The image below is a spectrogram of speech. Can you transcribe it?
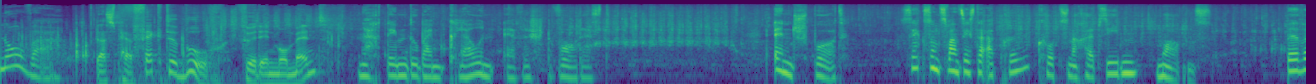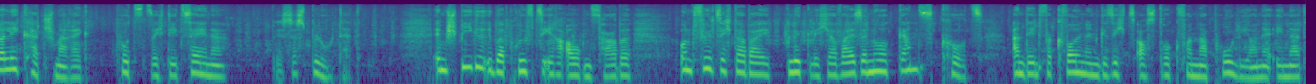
Nova. Das perfekte Buch für den Moment, nachdem du beim Klauen erwischt wurdest. Endspurt. 26. April, kurz nach halb sieben, morgens. Beverly Kaczmarek putzt sich die Zähne, bis es blutet. Im Spiegel überprüft sie ihre Augenfarbe und fühlt sich dabei glücklicherweise nur ganz kurz an den verquollenen Gesichtsausdruck von Napoleon erinnert,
